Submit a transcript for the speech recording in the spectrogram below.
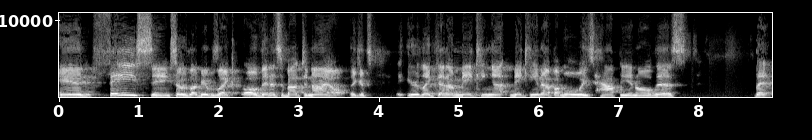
and facing. So a lot of people's like, oh, then it's about denial. Like it's you're like that. I'm making up, making it up. I'm always happy and all this, but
